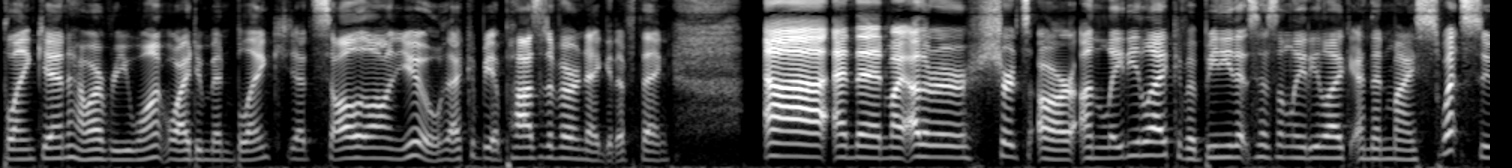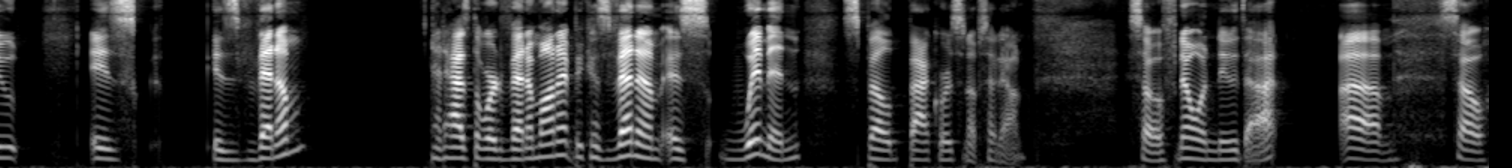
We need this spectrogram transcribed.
blank in however you want. Why do men blank? That's all on you. That could be a positive or a negative thing. Uh, and then my other shirts are unladylike. I have a beanie that says unladylike, and then my sweatsuit is is Venom. It has the word Venom on it because Venom is women spelled backwards and upside down. So if no one knew that, um, so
